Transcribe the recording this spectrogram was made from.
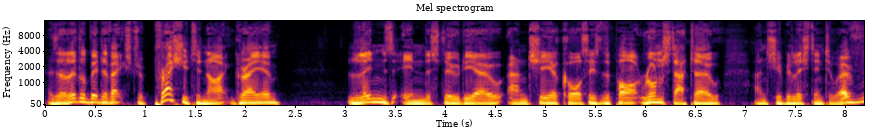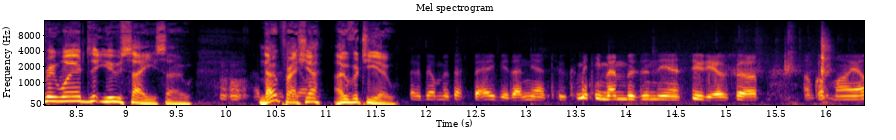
there's a little bit of extra pressure tonight, Graham. Lynn's in the studio, and she, of course, is the park run stato, and she'll be listening to every word that you say. So, no pressure. Over to you. Better be on my best behaviour then, yeah. Two committee members in the uh, studio, so I've, I've got my uh,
